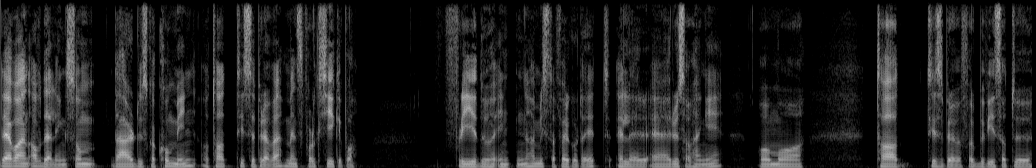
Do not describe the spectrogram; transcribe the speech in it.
Det var en avdeling som, der du skal komme inn og ta tisseprøve mens folk kikker på. Fordi du enten har mista førerkortet ditt, eller er rusavhengig og må ta tisseprøve for å bevise at du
